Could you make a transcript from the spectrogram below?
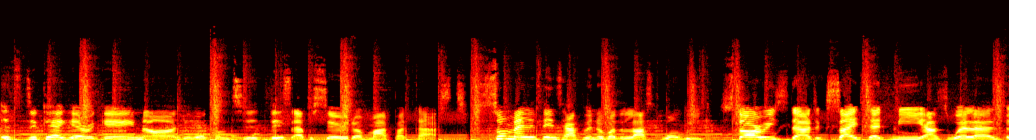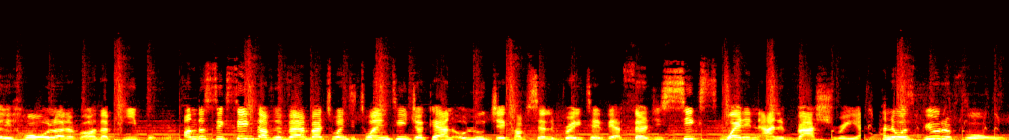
It's Duke here again, and you're welcome to this episode of my podcast. So many things happened over the last one week. Stories that excited me as well as a whole lot of other people. On the 16th of November 2020, Joke and Olu Jacob celebrated their 36th wedding anniversary, and it was beautiful.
